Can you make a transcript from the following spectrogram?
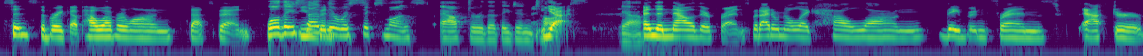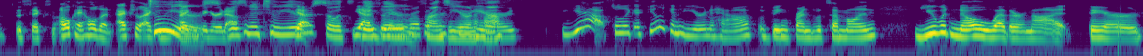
since the breakup, however long that's been. Well, they said been... there was six months after that they didn't talk. Yes. Yeah. And then now they're friends, but I don't know like how long they've been friends after the six. Okay, hold on. Actually, I two can, years. I can figure it out. Wasn't it two years? Yeah. So it's yeah, they've so been they friends a year and a half. Yeah. So like I feel like in a year and a half of being friends with someone, you would know whether or not they're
